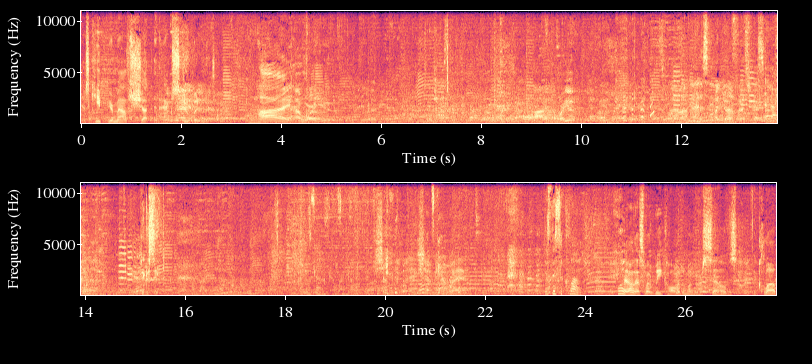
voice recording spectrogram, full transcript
Just keep your mouth shut and act stupid. Hi, how are you? Hi, how are you? I'm Madison. Take a seat. Is this a club? Well, that's what we call it among ourselves. The club,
